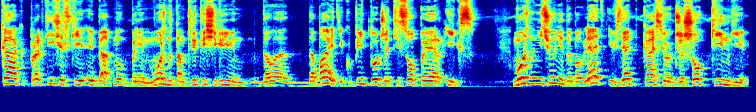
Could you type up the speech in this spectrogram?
как практически, ребят, ну, блин, можно там 3000 гривен добавить и купить тот же Tissot PRX. Можно ничего не добавлять и взять Casio G-Shock King,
